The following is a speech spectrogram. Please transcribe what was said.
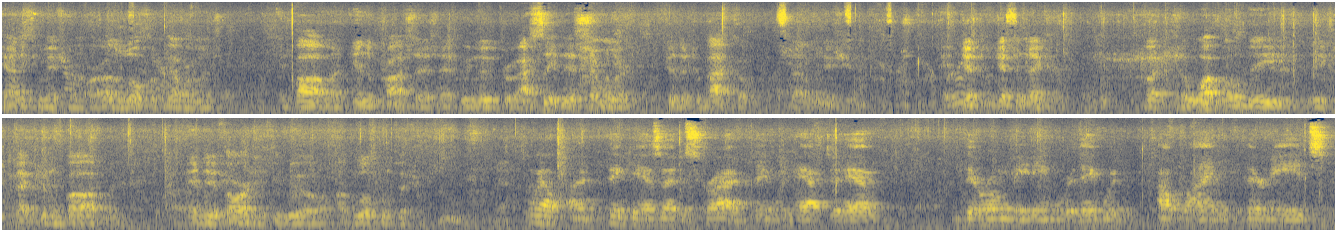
county commission or other local governments involvement in the process as we move through? I see this similar to the tobacco settlement issue. It's just, just in nature. But, so what will be the expected involvement uh, and the authority, if you will, of local officials? Well, I think as I described, they would have to have their own meeting where they would outline their needs,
